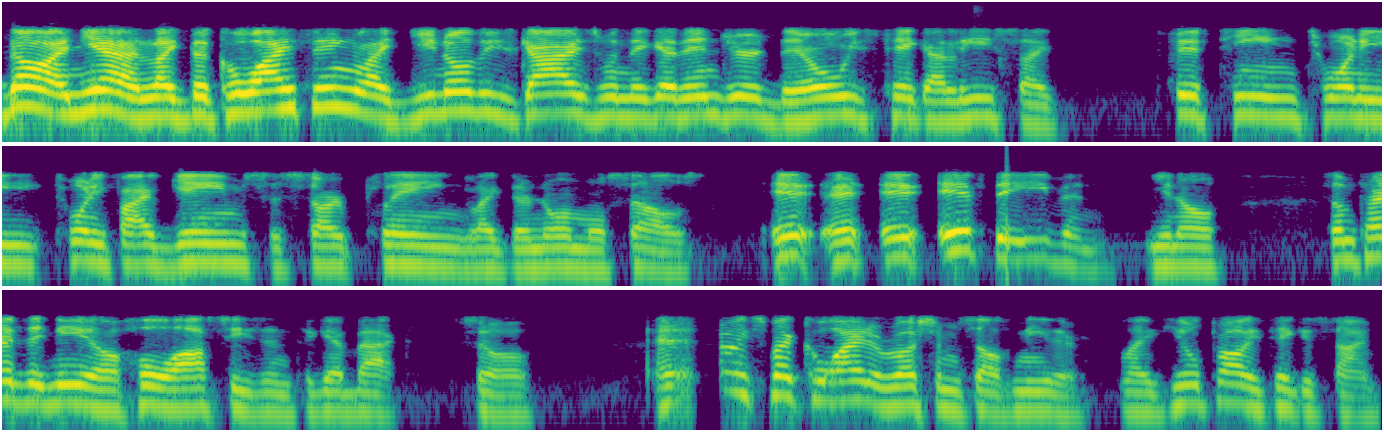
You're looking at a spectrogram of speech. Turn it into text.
No, and yeah, like the Kawhi thing, like you know these guys when they get injured, they always take at least like 15, 20, 25 games to start playing like their normal selves. It, it, if they even, you know, sometimes they need a whole off season to get back. So, and I don't expect Kawhi to rush himself neither. Like he'll probably take his time.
